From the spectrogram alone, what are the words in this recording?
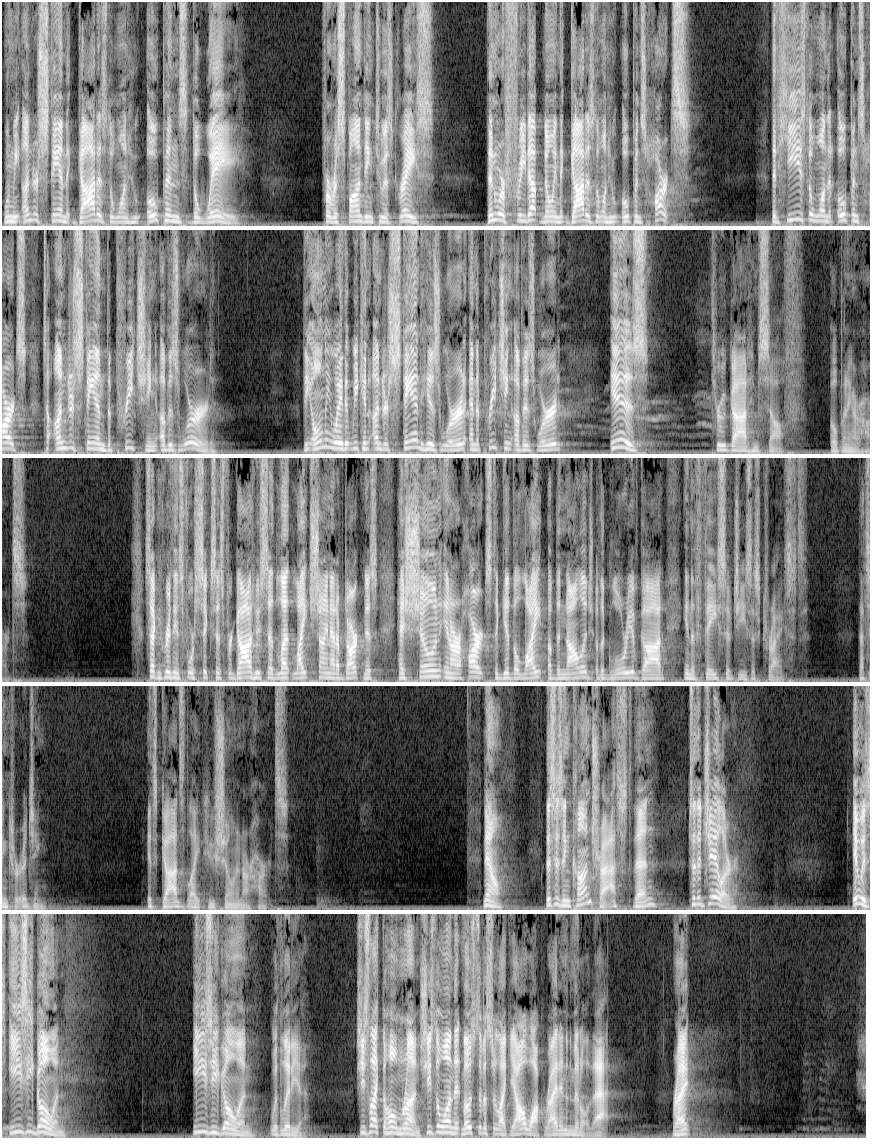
when we understand that God is the one who opens the way for responding to His grace, then we're freed up knowing that God is the one who opens hearts. That He's the one that opens hearts to understand the preaching of His Word. The only way that we can understand His Word and the preaching of His Word is through God Himself opening our hearts. 2 Corinthians 4 6 says, For God, who said, Let light shine out of darkness, has shone in our hearts to give the light of the knowledge of the glory of God in the face of Jesus Christ. That's encouraging. It's God's light who's shone in our hearts. Now, this is in contrast then to the jailer. It was easy going. Easy going with Lydia. She's like the home run. She's the one that most of us are like, yeah, I'll walk right into the middle of that. Right?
